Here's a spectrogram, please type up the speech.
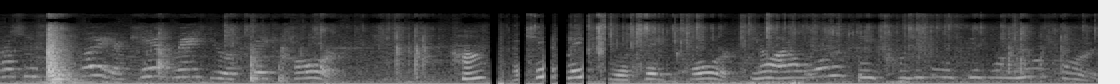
That's what you play. I can't make you a fake card. Huh? I can't make you a fake card. No, I don't want to fake card. You're gonna see one of your cards.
